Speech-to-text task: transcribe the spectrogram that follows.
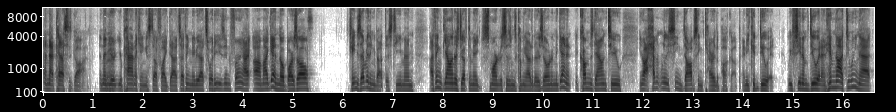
and that pass is gone. And then you're, you're panicking and stuff like that. So I think maybe that's what he's inferring. I, um, again, though, Barzal changes everything about this team. And I think the Islanders do have to make smarter decisions coming out of their zone. And again, it, it comes down to, you know, I haven't really seen Dobson carry the puck up, and he could do it. We've seen him do it. And him not doing that,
